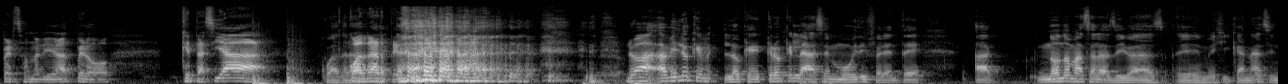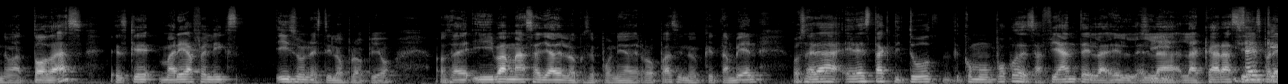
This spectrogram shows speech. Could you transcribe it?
personalidad, pero que te hacía Cuadrarte. No, a, a mí lo que, lo que creo que la hace muy diferente a no nomás a las divas eh, mexicanas, sino a todas, es que María Félix hizo un estilo propio. O sea, iba más allá de lo que se ponía de ropa, sino que también, o sea, era, era esta actitud como un poco desafiante, la, el- Sí. la, la cara Y sabes siempre...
